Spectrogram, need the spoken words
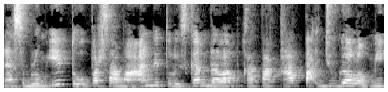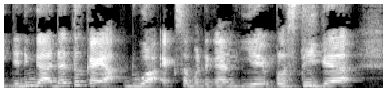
Nah, sebelum itu persamaan dituliskan dalam kata-kata juga loh, Mi. Jadi nggak ada tuh kayak 2X sama dengan Y plus 3.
